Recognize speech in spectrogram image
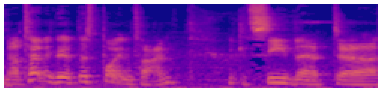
Now technically at this point in time, you can see that uh,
